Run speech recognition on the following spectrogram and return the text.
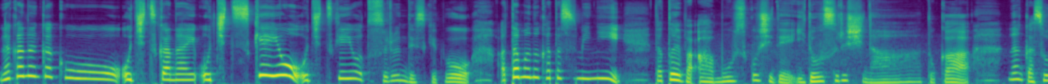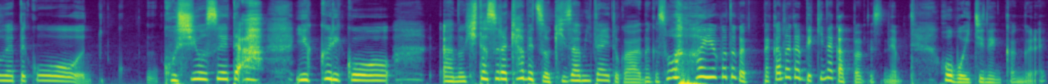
なかなかこう落ち着かない落ち着けよう落ち着けようとするんですけど頭の片隅に例えばあもう少しで移動するしなとかなんかそうやってこう腰を据えてあゆっくりこうあのひたすらキャベツを刻みたいとかなんかそういうことがなかなかできなかったんですねほぼ1年間ぐらい。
